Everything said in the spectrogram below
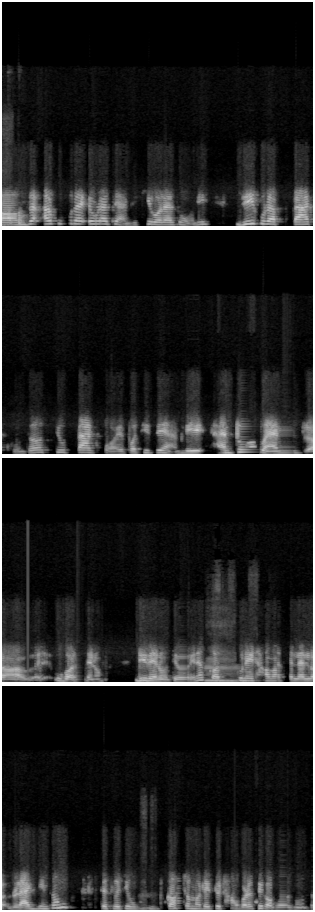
अर्को कुरा एउटा चाहिँ हामीले के गरेका छौँ भने जे कुरा प्याक हुन्छ त्यो प्याक भएपछि चाहिँ हामीले ह्यान्ड टु ह्यान्ड उ गर्दैनौँ दिँदैनौँ त्यो होइन? कुनै ठाउँमा त्यसलाई राखिदिन्छौँ त्यसपछि कस्टमरले त्यो ठाउँबाट पिकअप गर्नुहुन्छ।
